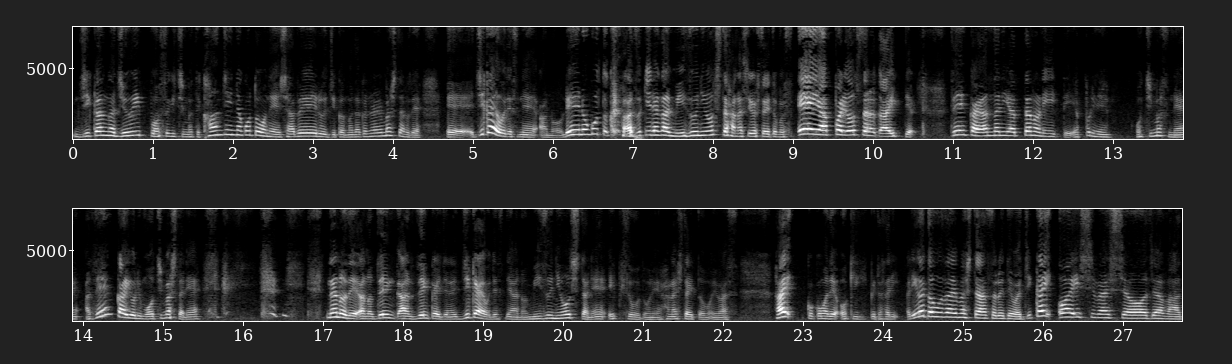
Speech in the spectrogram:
時間が11分過ぎちまって肝心なことをね、喋る時間がなくなりましたので、えー、次回はですね、あの、例のごとく、あずきらが水に落ちた話をしたいと思います。えー、やっぱり落ちたのかいって。前回あんなにやったのにって、やっぱりね、落ちますね。あ、前回よりも落ちましたね。なので、あの、前、あの前回じゃない、次回はですね、あの、水に落ちたね、エピソードをね、話したいと思います。はい、ここまでお聴きくださりありがとうございました。それでは次回お会いしましょう。じゃあま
